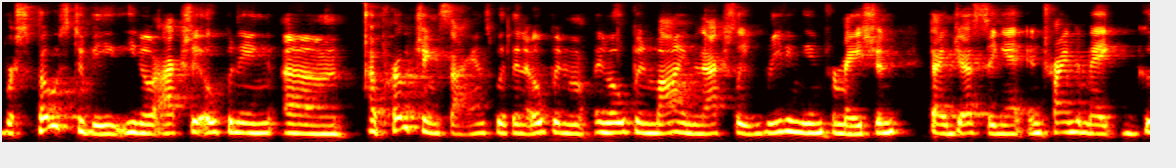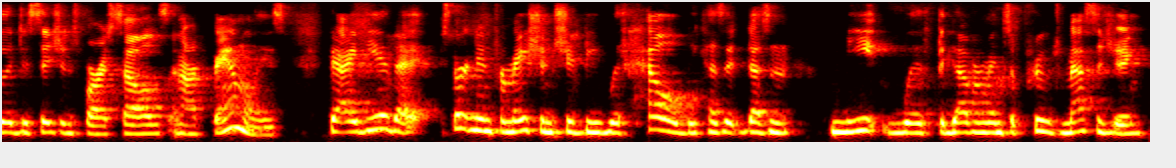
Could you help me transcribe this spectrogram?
we're supposed to be you know actually opening um, approaching science with an open an open mind and actually reading the information digesting it and trying to make good decisions for ourselves and our families. The idea that certain information should be withheld because it doesn't meet with the government's approved messaging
